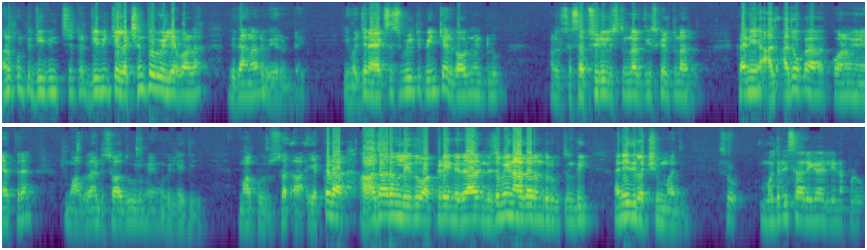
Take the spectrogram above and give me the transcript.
అనుకుంటూ జీవించ జీవించే లక్ష్యంతో వెళ్ళే వాళ్ళ విధానాలు వేరుంటాయి. ఈ మధ్యన యాక్సెసిబిలిటీ పెంచారు గవర్నమెంట్లు. వాళ్ళు సబ్సిడీలు ఇస్తున్నారు తీసుకెళ్తున్నారు. కానీ అది అదొక కోణమైన యాత్ర. మాకు లాంటి సాధువులు మేము వెళ్ళేది. మాకు స- ఎక్కడ ఆధారం లేదో అక్కడే నిరా నిజమైన ఆధారం దొరుకుతుంది అనేది లక్ష్యం మాది. సో మొదటిసారిగా వెళ్ళినప్పుడు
